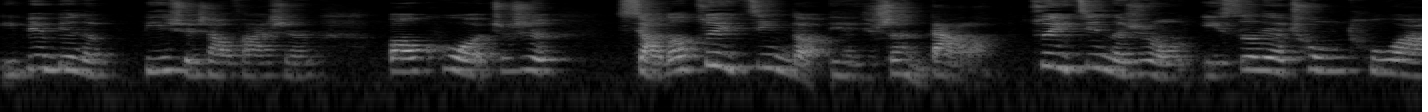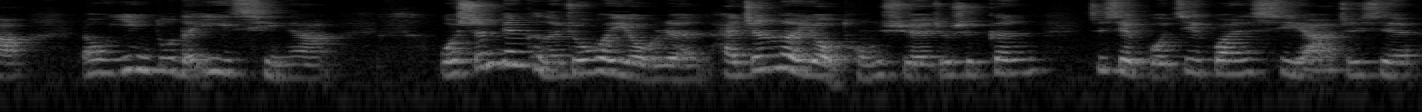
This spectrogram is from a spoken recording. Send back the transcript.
一遍遍的逼学校发声，包括就是小到最近的，也是很大了。最近的这种以色列冲突啊，然后印度的疫情啊，我身边可能就会有人，还真的有同学，就是跟这些国际关系啊这些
